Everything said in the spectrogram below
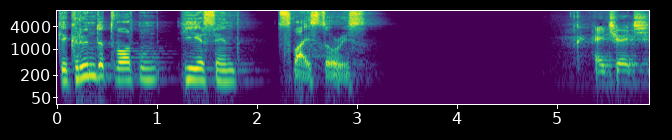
gegründet worden. Hier sind zwei Stories. Hey Church,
